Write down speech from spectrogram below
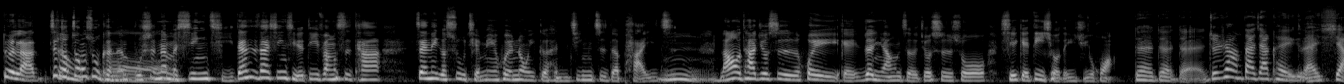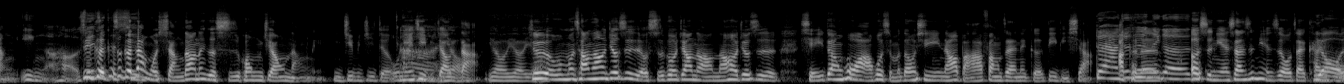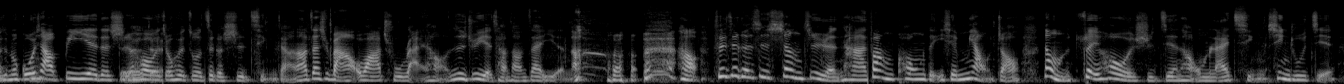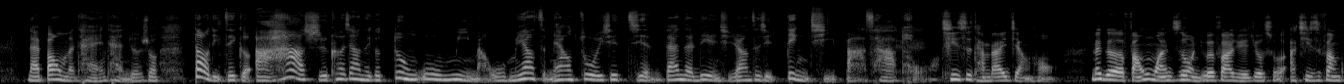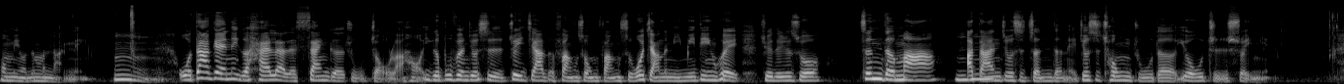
对啦，这个种树可能不是那么新奇，但是它新奇的地方是它。在那个树前面会弄一个很精致的牌子，嗯，然后他就是会给认养者，就是说写给地球的一句话。对对对，就让大家可以来响应啊哈。这个这个让我想到那个时空胶囊呢，你记不记得？我年纪比较大，啊、有有有，有就是我们常常就是有时空胶囊，然后就是写一段话或什么东西，然后把它放在那个地底下。对啊，就是那个二十年、三十年之后再开。有什么国小毕业的时候就会做这个事情，这样，然后再去把它挖出来哈。日剧也常常在演啊。好。所以这个是圣智人他放空的一些妙招。那我们最后的时间哈，我们来请幸珠姐来帮我们谈一谈，就是说到底这个啊哈时刻这样的一个顿悟密码，我们要怎么样做一些简单的练习，让自己定期拔插头？其实坦白讲哈，那个访问完之后，你就会发觉，就是说啊，其实放空没有那么难呢。嗯，我大概那个 highlight 了三个主轴了哈，一个部分就是最佳的放松方式。我讲的你们一定会觉得就是说。真的吗？嗯、啊，答案就是真的呢，就是充足的优质睡眠。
